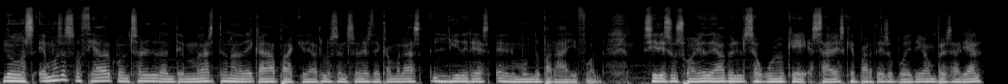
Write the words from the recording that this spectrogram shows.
Nos hemos asociado con Sony durante más de una década para crear los sensores de cámaras líderes en el mundo para iPhone. Si eres usuario de Apple, seguro que sabes que parte de su política empresarial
